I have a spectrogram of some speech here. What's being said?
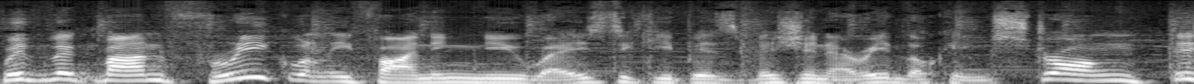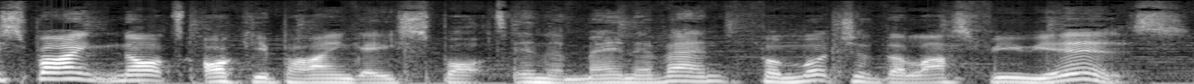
with McMahon frequently finding new ways to keep his visionary looking strong, despite not occupying a spot in the main event for much of the last few years.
